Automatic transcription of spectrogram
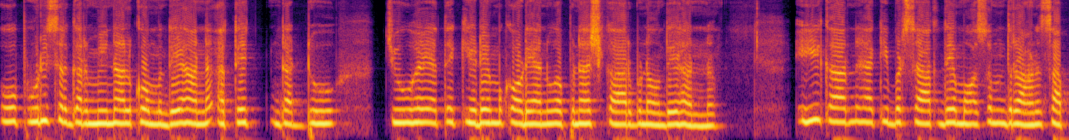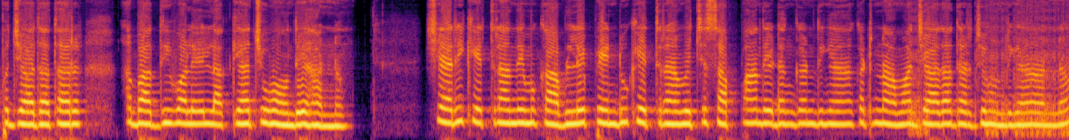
ਉਹ ਪੂਰੀ ਸਰਗਰਮੀ ਨਾਲ ਘੁੰਮਦੇ ਹਨ ਅਤੇ ਡੱਡੂ, ਚੂਹੇ ਅਤੇ ਕੀੜੇ ਮਕੌੜਿਆਂ ਨੂੰ ਆਪਣਾ ਸ਼ਿਕਾਰ ਬਣਾਉਂਦੇ ਹਨ। ਇਹੀ ਕਾਰਨ ਹੈ ਕਿ ਬਰਸਾਤ ਦੇ ਮੌਸਮ ਦੌਰਾਨ ਸੱਪ ਜ਼ਿਆਦਾਤਰ ਆਬਾਦੀ ਵਾਲੇ ਇਲਾਕਿਆਂ 'ਚੋਂ ਆਉਂਦੇ ਹਨ। ਸ਼ਹਿਰੀ ਖੇਤਰਾਂ ਦੇ ਮੁਕਾਬਲੇ ਪੇਂਡੂ ਖੇਤਰਾਂ ਵਿੱਚ ਸੱਪਾਂ ਦੇ ਡੰਗਣ ਦੀਆਂ ਘਟਨਾਵਾਂ ਜ਼ਿਆਦਾ ਦਰਜ ਹੁੰਦੀਆਂ ਹਨ।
